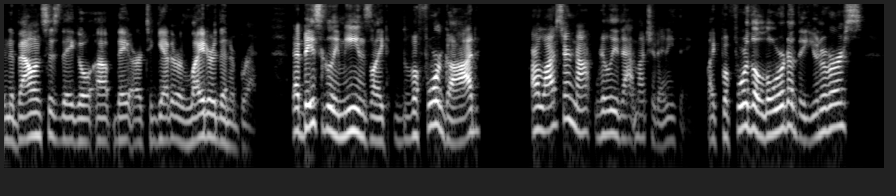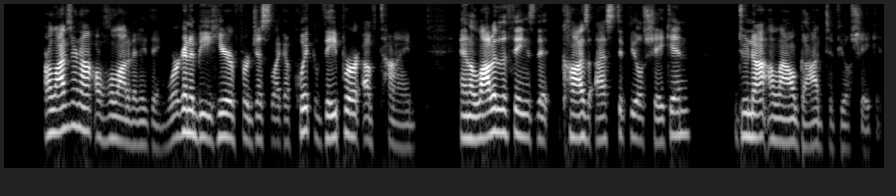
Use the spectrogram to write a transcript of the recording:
In the balances they go up, they are together lighter than a breath. That basically means like before God, our lives are not really that much of anything. Like before the Lord of the universe, our lives are not a whole lot of anything. We're going to be here for just like a quick vapor of time. And a lot of the things that cause us to feel shaken do not allow God to feel shaken.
